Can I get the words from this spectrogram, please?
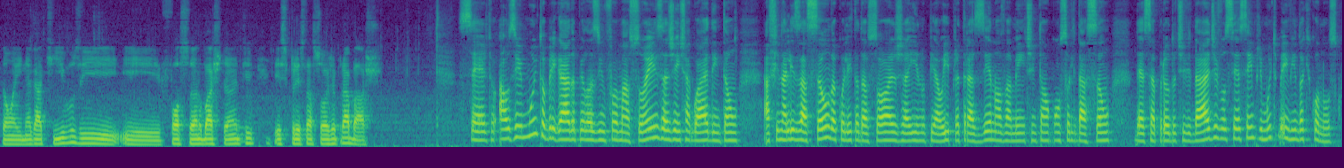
estão aí negativos e, e forçando bastante esse preço da soja para baixo. Certo. Alzir, muito obrigada pelas informações. A gente aguarda então a finalização da colheita da soja aí no Piauí para trazer novamente então a consolidação dessa produtividade. Você é sempre muito bem-vindo aqui conosco.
